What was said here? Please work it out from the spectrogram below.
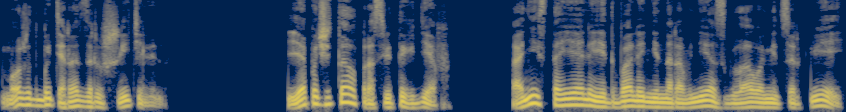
может быть разрушителен. Я почитал про святых дев. Они стояли едва ли не наравне с главами церквей,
